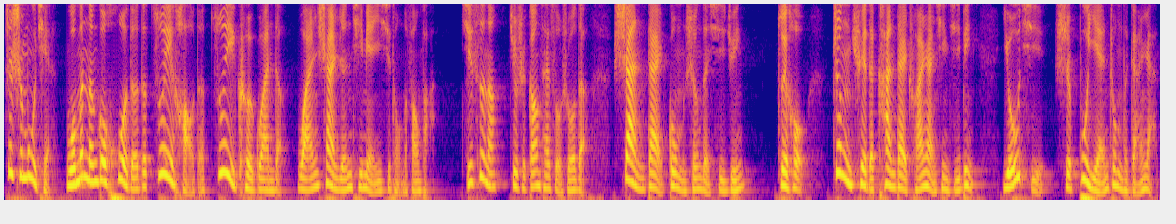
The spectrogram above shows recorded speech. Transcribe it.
这是目前我们能够获得的最好的、最客观的完善人体免疫系统的方法。其次呢，就是刚才所说的善待共生的细菌。最后，正确的看待传染性疾病，尤其是不严重的感染。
